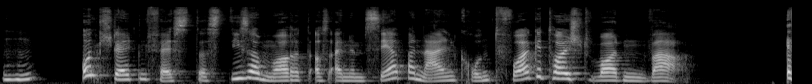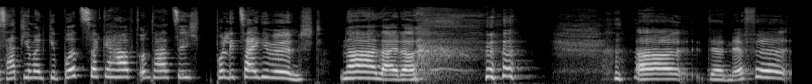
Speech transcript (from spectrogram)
mhm. und stellten fest, dass dieser Mord aus einem sehr banalen Grund vorgetäuscht worden war. Es hat jemand Geburtstag gehabt und hat sich Polizei gewünscht. Na, leider. äh, der Neffe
